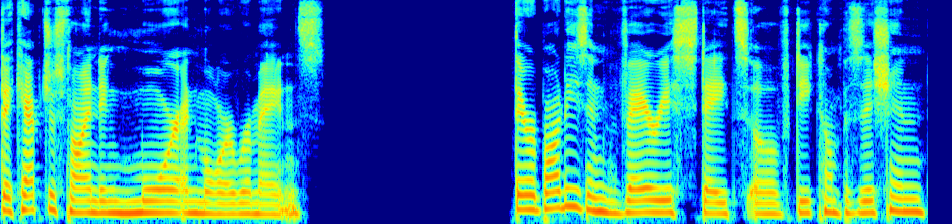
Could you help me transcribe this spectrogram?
they kept just finding more and more remains. There were bodies in various states of decomposition.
